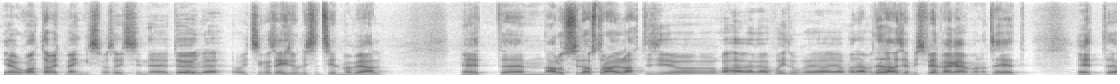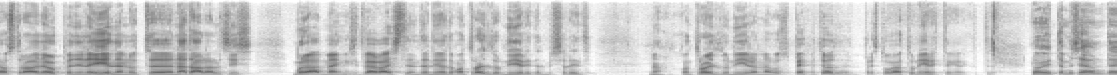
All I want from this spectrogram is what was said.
ja kui Kontaveit mängis, siis ma sõitsin äh, tööle, hoidsin ka seisul lihtsalt silma peal. et ähm, alustasid Austraalia lahtisi ju kahe vägeva võiduga ja, ja mõlemad edasi. Ja mis veel vägevam on see, et et Austraalia Openile eelnenud äh, nädalal siis mõlemad mängisid väga hästi nendel nii-öelda kontrollturniiridel, mis olid äh, noh, kontrollturniir on nagu pehmelt öelda, päris tugevad turniirid tegelikult. no ütleme, see on te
